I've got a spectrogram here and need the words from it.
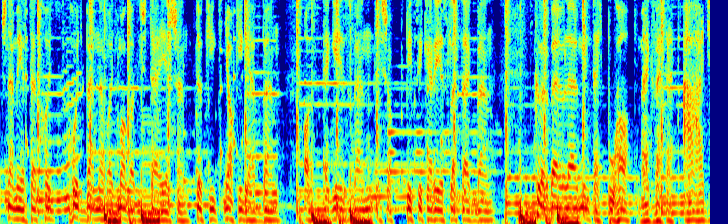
és nem érted, hogy, hogy benne vagy magad is teljesen, tökig, nyakig ebben, az egészben és a picike részletekben. Körbeölel, mint egy puha, megvetett ágy,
